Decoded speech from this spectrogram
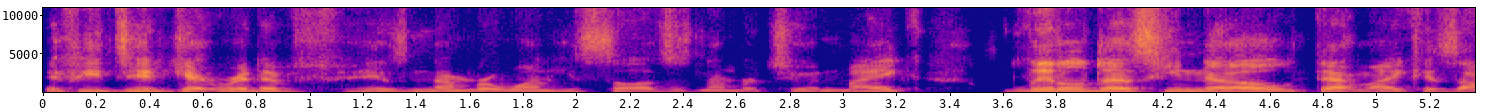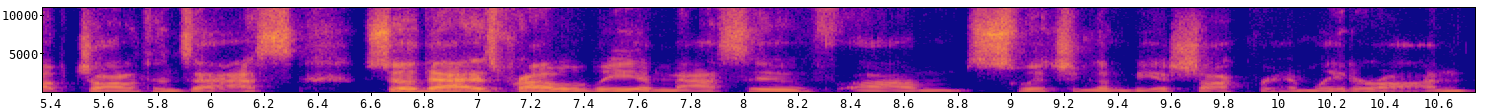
if he did get rid of his number one, he still has his number two and Mike. Little does he know that Mike is up Jonathan's ass. So that is probably a massive um, switch and going to be a shock for him later on.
